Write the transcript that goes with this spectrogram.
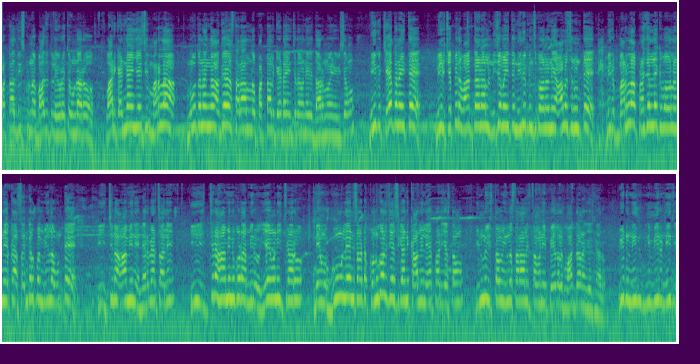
పట్టాలు తీసుకున్న బాధితులు ఎవరైతే ఉన్నారో వారికి అన్యాయం చేసి మరలా నూతనంగా అదే స్థలాల్లో పట్టాలు కేటాయించడం అనేది దారుణమైన విషయం. మీకు చేతనైతే మీరు చెప్పిన వాగ్దానాలు నిజమైతే నిరూపించుకోవాలనే ఆలోచన ఉంటే మీరు మరలా ప్రజల్లోకి పోవాలనే యొక్క సంకల్పం మీలో ఉంటే ఈ ఇచ్చిన హామీని నెరవేర్చాలి. ఈ ఇచ్చిన హామీని కూడా మీరు ఏమని ఇచ్చినారు? మేము భూములు లేని చోట కొనుగోలు చేసి కానీ కాలనీలు ఏర్పాటు చేస్తాం ఇల్లు ఇస్తాం ఇండ్ల స్థలాలు ఇస్తామని పేదలకు వాగ్దానం చేసినారు. వీటిని మీరు నిజి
